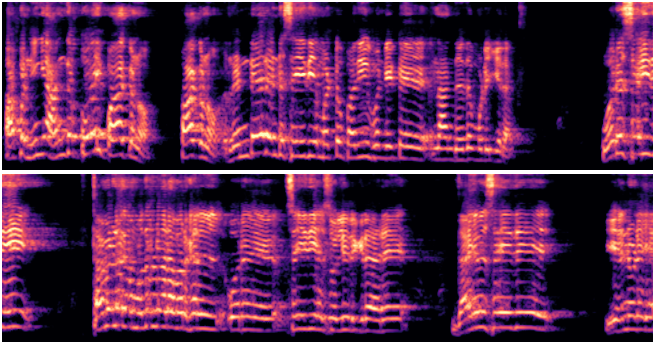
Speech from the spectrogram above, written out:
அப்ப நீங்க அங்க போய் பார்க்கணும். பார்க்கணும். ரெண்டே ரெண்டு செய்தியை மட்டும் பதிவு பண்ணிட்டு நான் இந்த இதை முடிக்கிறேன். ஒரு செய்தி தமிழக முதல்வர் அவர்கள் ஒரு செய்தியை சொல்லியிருக்கிறாரு. தயவு செய்து என்னுடைய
